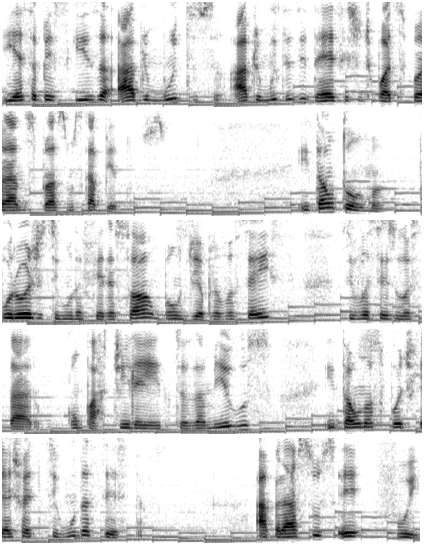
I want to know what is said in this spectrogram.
e essa pesquisa abre, muitos, abre muitas ideias que a gente pode explorar nos próximos capítulos. Então, turma, por hoje, segunda-feira é só. Um bom dia para vocês. Se vocês gostaram, compartilhem entre seus amigos. Então, o nosso podcast vai de segunda a sexta. Abraços e fui!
